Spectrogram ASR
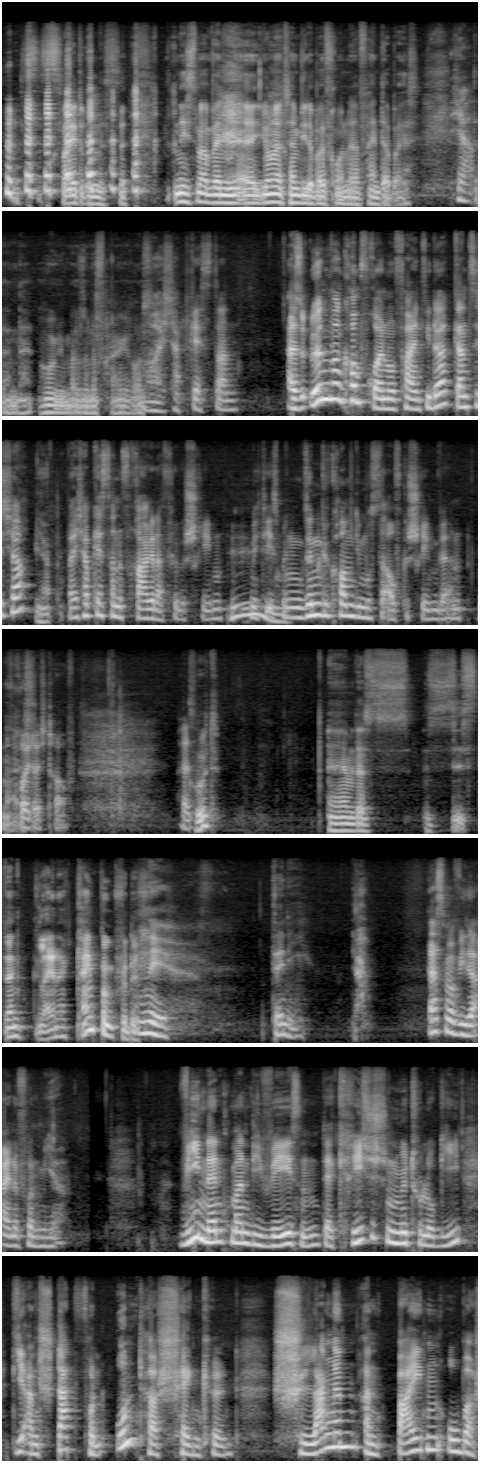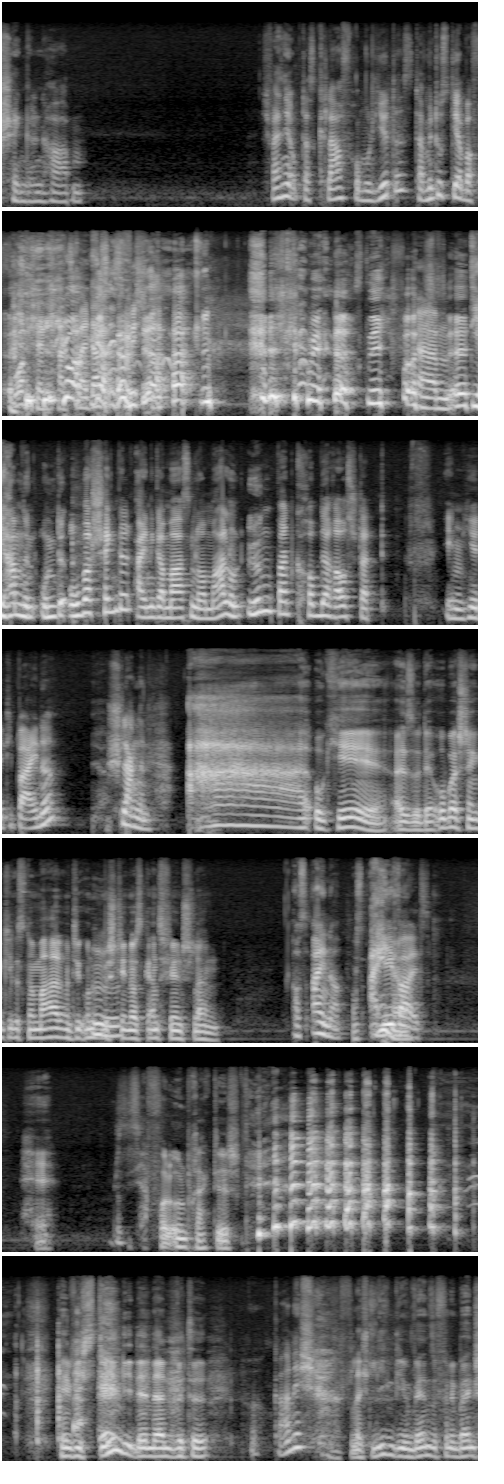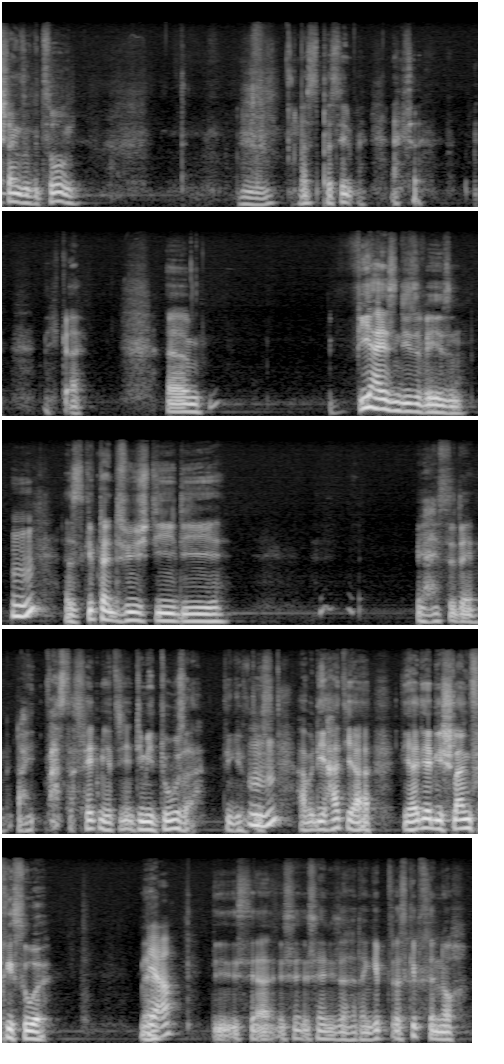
Das ist zweitrundeste. Nächstes Mal, wenn äh, Jonathan wieder bei Freunde der Feind dabei ist, Ja. dann äh, holen wir mal so eine Frage raus. Boah, ich habe gestern. Also irgendwann kommt Freund und Feind wieder, ganz sicher. Ja. Weil ich habe gestern eine Frage dafür geschrieben. Mich die ist mir in den Sinn gekommen, die musste aufgeschrieben werden. Nice. Freut euch drauf. Also, Gut. Ähm, das ist dann leider kein Punkt für dich. Nee. Danny. Erstmal wieder eine von mir. Wie nennt man die Wesen der griechischen Mythologie, die anstatt von Unterschenkeln Schlangen an beiden Oberschenkeln haben? Ich weiß nicht, ob das klar formuliert ist, damit du es dir aber vorstellen kannst, weil das ist wichtig. Ich kann mir das nicht vorstellen. Ähm, die haben einen Oberschenkel, einigermaßen normal, und irgendwann kommen daraus statt eben hier die Beine Schlangen. ah, okay. Also der Oberschenkel ist normal und die unten bestehen aus ganz vielen Schlangen. Aus einer. Aus einer? Jeweils. Hä? Das ist ja voll unpraktisch. hey, wie stehen die denn dann bitte? Gar nicht. Vielleicht liegen die und werden so von den beiden Schlangen so gezogen. Mhm. Was ist passiert? Alter. Nicht geil. Ähm, wie heißen diese Wesen? Also es gibt natürlich die, die. Wie heißt sie denn? Ach, was? Das fällt mir jetzt nicht. Die Medusa. Die gibt es. Aber die hat ja, die hat ja die Schlangenfrisur. Ne? Ja. Die ist ja, ist ist ja die Sache. Dann gibt, was gibt es denn noch?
